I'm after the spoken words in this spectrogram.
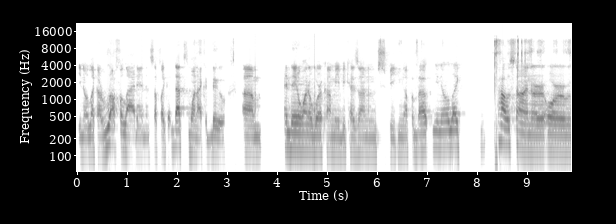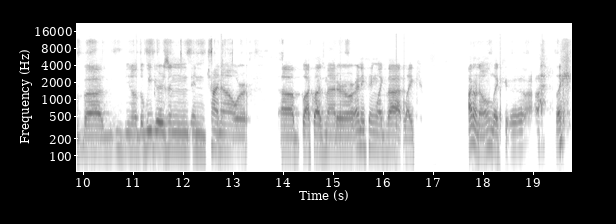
you know, like a rough Aladdin and stuff like that. That's one I could do. Um, and they don't want to work on me because I'm speaking up about, you know, like Palestine or or uh, you know the Uyghurs in in China or uh, Black Lives Matter or anything like that. Like I don't know, like uh, like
